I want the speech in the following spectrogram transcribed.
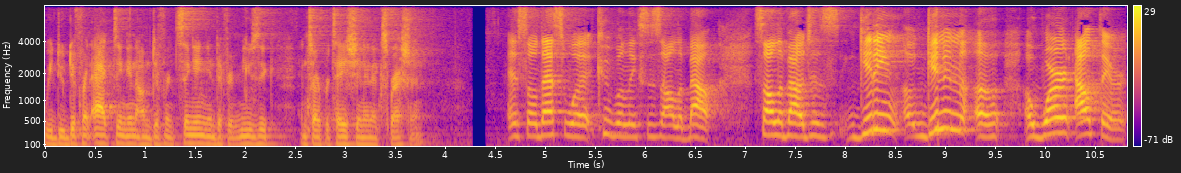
We do different acting and I'm different singing and different music, interpretation and expression. And so that's what Kuumba Lynx is all about. It's all about just getting uh, getting a, a word out there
